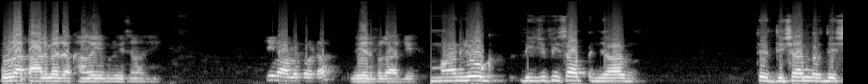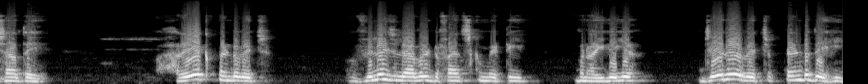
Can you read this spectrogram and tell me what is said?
ਪੂਰਾ ਤਾਲਮੇਲ ਰੱਖਾਂਗੇ ਜੀ ਪੁਲਿਸ ਨਾਲ ਜੀ। ਕੀ ਨਾਮ ਹੈ ਤੁਹਾਡਾ? ਵੇਦ ਪ੍ਰਕਾਸ਼ ਜੀ। ਮਾਨਯੋਗ ਡੀਜੀਪੀ ਸਾਹਿਬ ਪੰਜਾਬ ਤੇ ਦਿਸ਼ਾ ਨਿਰਦੇਸ਼ਾਂ ਤੇ ਹਰੇਕ ਪਿੰਡ ਵਿੱਚ ਵਿਲੇਜ ਲੈਵਲ ਡਿਫੈਂਸ ਕਮੇਟੀ ਬਣਾਈ ਗਈ ਹੈ ਜਿਹਦੇ ਵਿੱਚ ਪਿੰਡ ਦੇ ਹੀ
